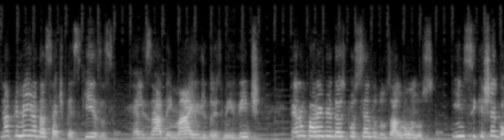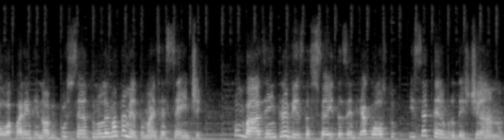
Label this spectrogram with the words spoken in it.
Na primeira das sete pesquisas, realizada em maio de 2020, eram 42% dos alunos índice que chegou a 49% no levantamento mais recente, com base em entrevistas feitas entre agosto e setembro deste ano.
